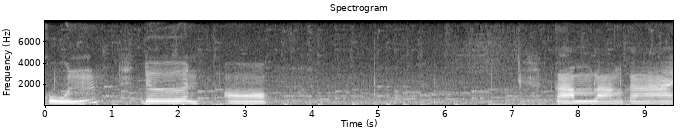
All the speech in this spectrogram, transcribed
ขุน เดิน ออำลังกาย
